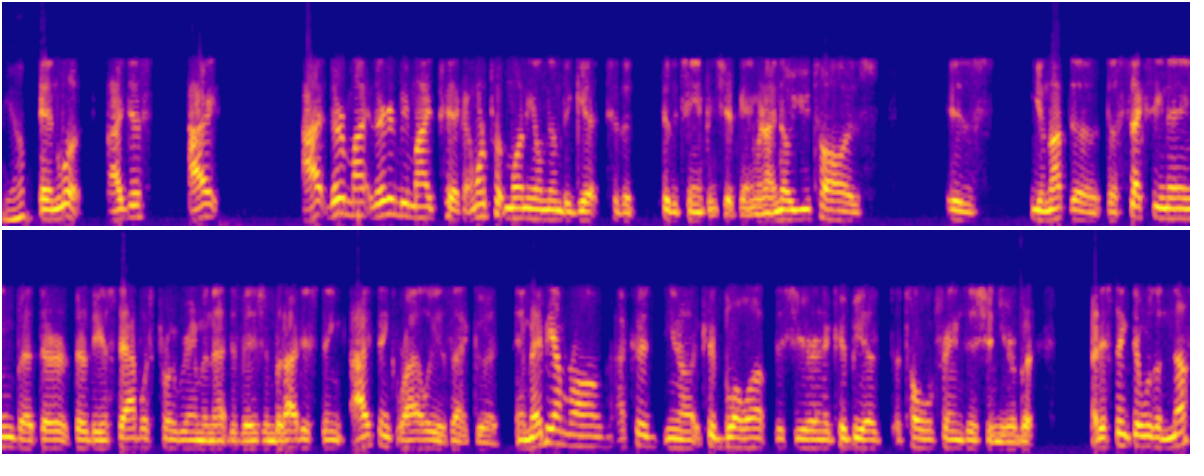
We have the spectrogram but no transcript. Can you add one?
Yep. and look, I just I I they're my they're going to be my pick. I want to put money on them to get to the to the championship game. And I know Utah is is you know not the the sexy name, but they're they're the established program in that division. But I just think I think Riley is that good. And maybe I'm wrong. I could you know it could blow up this year, and it could be a, a total transition year. But I just think there was enough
